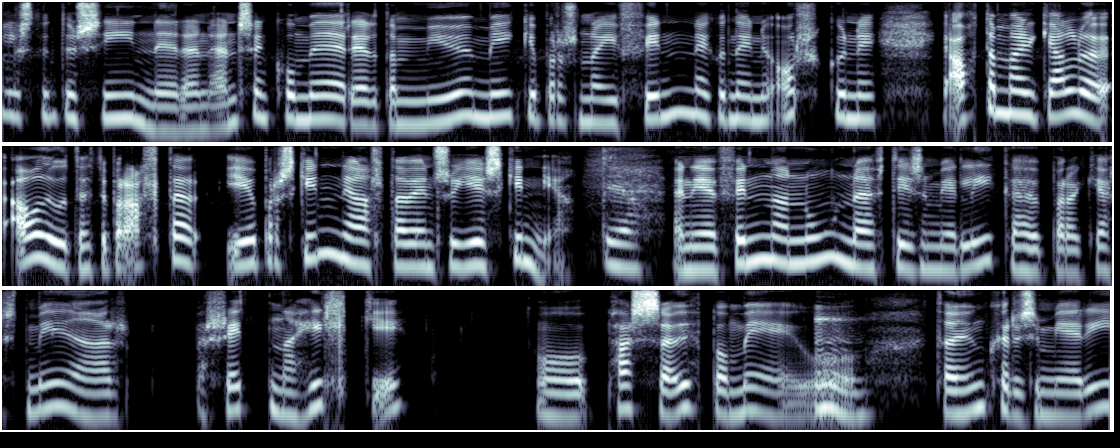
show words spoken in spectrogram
alveg stundum sínir en enn sem komið er, er þetta mjög mikið bara svona, ég finn einhvern veginn í orkunni ég átta maður ekki alveg á því út, þetta er bara alltaf ég er bara skinni alltaf eins og ég skinja Já. en ég finna núna eftir því sem ég líka hef bara gert miðar hreitna hilki og passa upp á mig og Mm. það umhverfi sem ég er í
